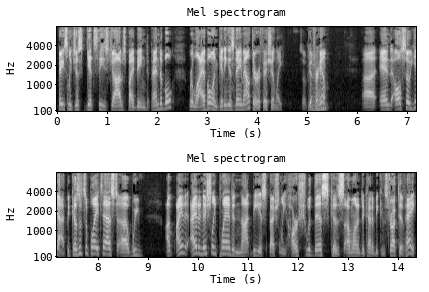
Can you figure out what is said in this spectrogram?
basically just gets these jobs by being dependable, reliable, and getting his name out there efficiently. So good for him. Uh, and also, yeah, because it's a playtest, uh, we I, I I had initially planned to not be especially harsh with this because I wanted to kind of be constructive. Hey,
